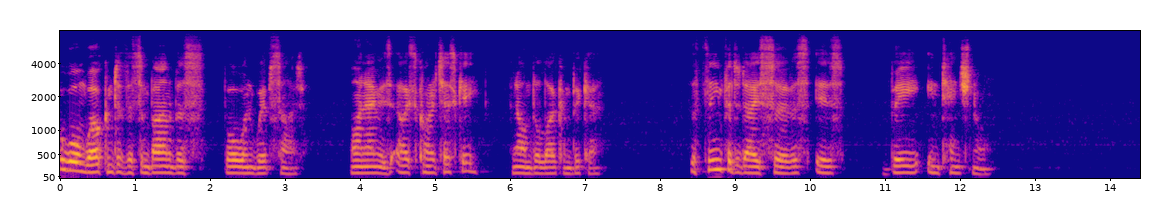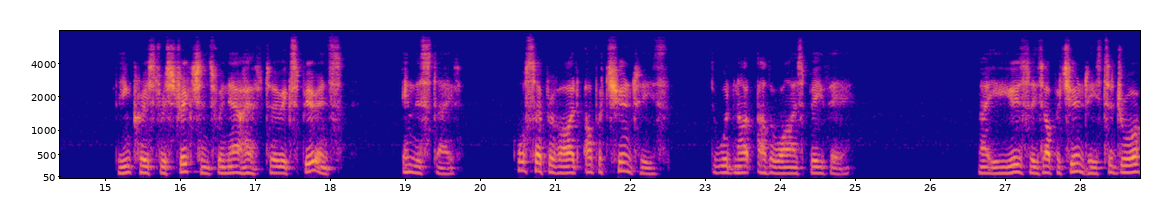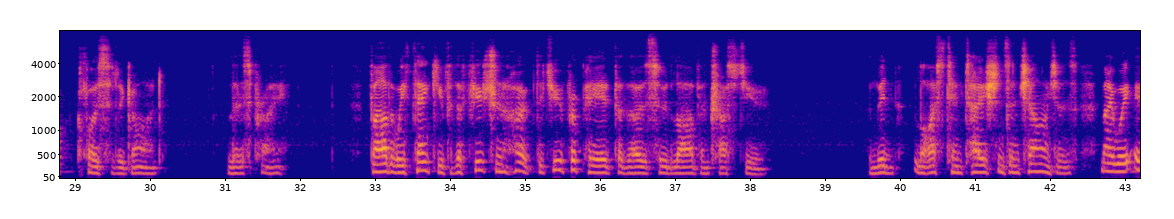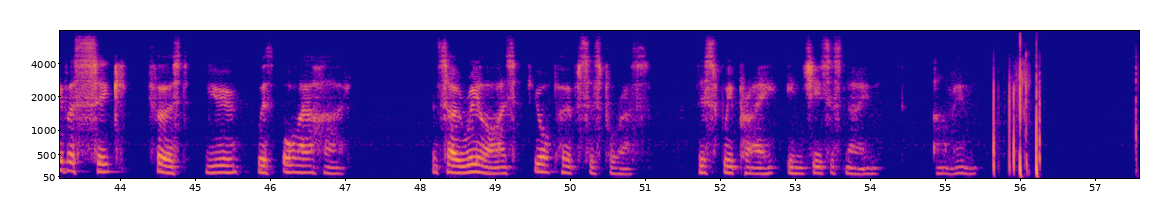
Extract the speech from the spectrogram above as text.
A warm welcome to the St Barnabas Balwyn website. My name is Alex Kornacheski and I'm the Locum Vicar. The theme for today's service is Be Intentional. The increased restrictions we now have to experience in this state also provide opportunities that would not otherwise be there. May you use these opportunities to draw closer to God. Let us pray. Father, we thank you for the future and hope that you've prepared for those who love and trust you. Amid life's temptations and challenges, may we ever seek first you with all our heart, and so realize your purposes for us. This we pray in Jesus' name. Amen.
